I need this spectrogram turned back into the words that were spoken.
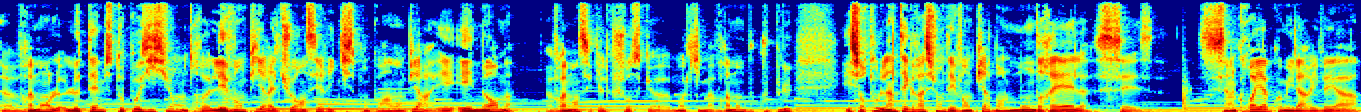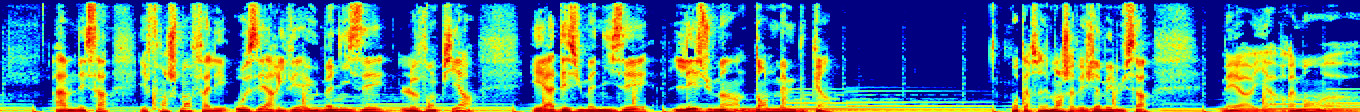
euh, vraiment, le, thème, cette opposition entre les vampires et le tueur en série qui se prend pour un vampire est, énorme. Vraiment, c'est quelque chose que moi qui m'a vraiment beaucoup plu. Et surtout l'intégration des vampires dans le monde réel, c'est incroyable comme il arrivait à, à amener ça. Et franchement, fallait oser arriver à humaniser le vampire et à déshumaniser les humains dans le même bouquin. Moi personnellement, j'avais jamais lu ça, mais euh, il y a vraiment, euh,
